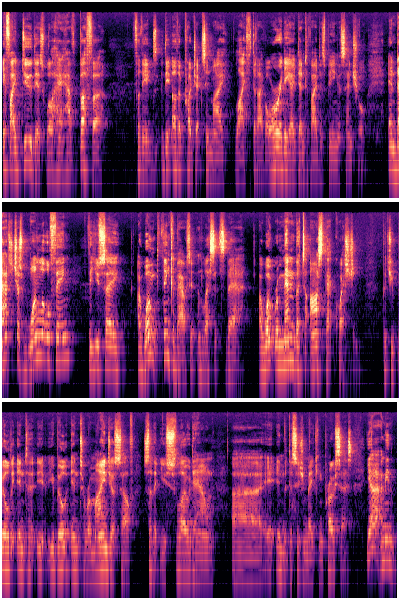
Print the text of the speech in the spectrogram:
If I do this, will I have buffer for the, the other projects in my life that I've already identified as being essential? And that's just one little thing that you say, I won't think about it unless it's there. I won't remember to ask that question, but you build it into you build it in to remind yourself so that you slow down uh, in the decision making process. Yeah, I mean,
